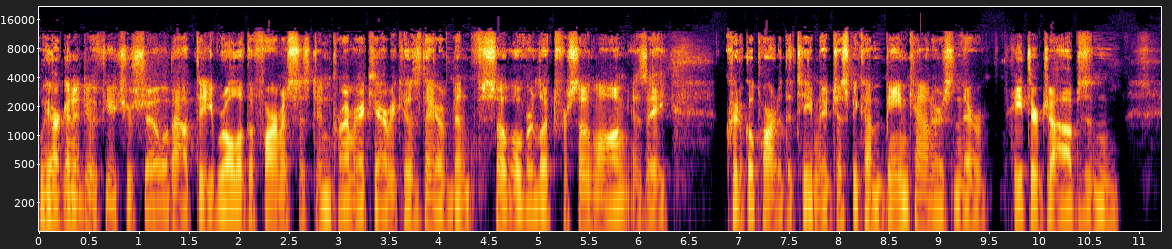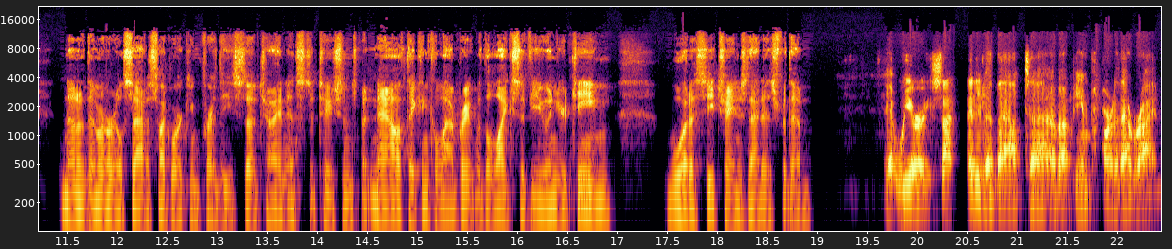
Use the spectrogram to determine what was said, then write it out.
We are going to do a future show about the role of the pharmacist in primary care because they have been so overlooked for so long as a critical part of the team. They've just become bean counters and they hate their jobs and none of them are real satisfied working for these uh, giant institutions. But now, if they can collaborate with the likes of you and your team, what a sea change that is for them. Yeah, we are excited about uh, about being part of that ride.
